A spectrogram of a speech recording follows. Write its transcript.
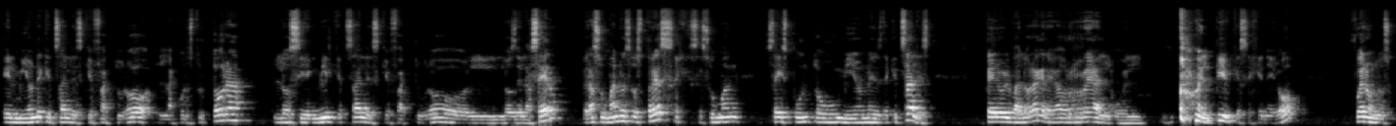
el millón de quetzales que facturó la constructora, los 100 mil quetzales que facturó los del acero, ¿verdad? Sumando esos tres, se, se suman 6.1 millones de quetzales pero el valor agregado real o el, el PIB que se generó fueron los,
